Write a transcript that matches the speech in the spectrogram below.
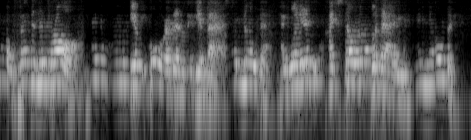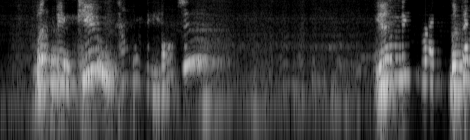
know, especially this role. I know I'm gonna give more than I get back. I know that. I went in, I showed up with that me. I know that. But to be accused I helped you? You know what I mean? Like, but that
